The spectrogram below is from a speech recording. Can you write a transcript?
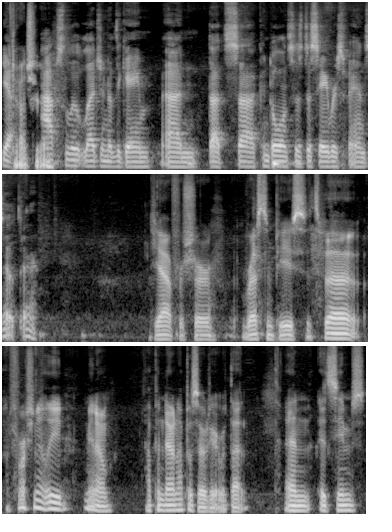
yeah, gotcha. absolute legend of the game, and that's uh, condolences to Sabres fans out there. Yeah, for sure. Rest in peace. It's uh, unfortunately, you know, up and down episode here with that. And it seems,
